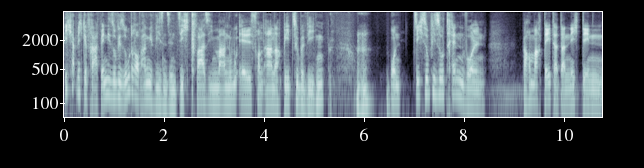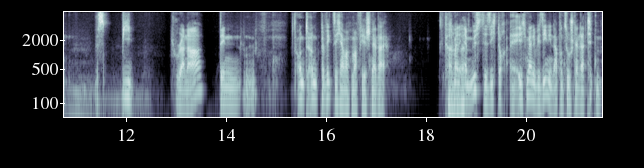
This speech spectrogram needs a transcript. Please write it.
Ich habe mich gefragt, wenn die sowieso darauf angewiesen sind, sich quasi manuell von A nach B zu bewegen Mhm. und sich sowieso trennen wollen, warum macht Data dann nicht den Speedrunner, den und, und bewegt sich einfach mal viel schneller? Kann Ich meine, er er das? müsste sich doch, ich meine, wir sehen ihn ab und zu schneller tippen.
